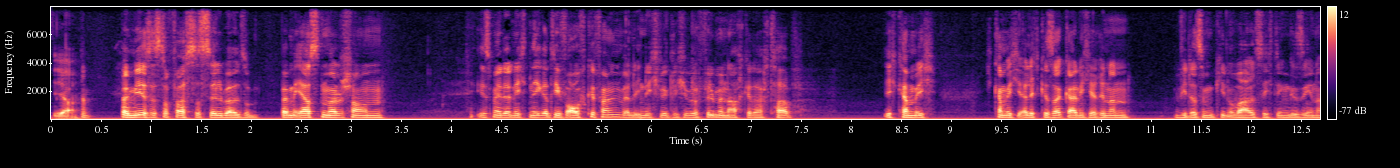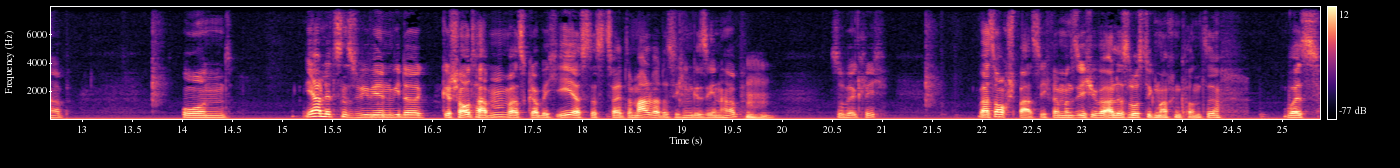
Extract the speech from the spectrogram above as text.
ja. Bei mir ist es doch fast dasselbe. Also beim ersten Mal schauen ist mir der nicht negativ aufgefallen, weil ich nicht wirklich über Filme nachgedacht habe. Ich kann mich, ich kann mich ehrlich gesagt gar nicht erinnern, wie das im Kino war, als ich den gesehen habe. Und ja, letztens, wie wir ihn wieder geschaut haben, war es, glaube ich, eh erst das zweite Mal war, dass ich ihn gesehen habe. Mhm. So wirklich. War es auch spaßig, wenn man sich über alles lustig machen konnte. Wo es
